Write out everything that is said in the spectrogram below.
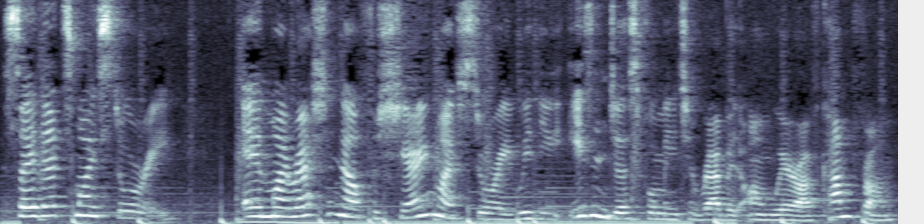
So that's my story. And my rationale for sharing my story with you isn't just for me to rabbit on where I've come from,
